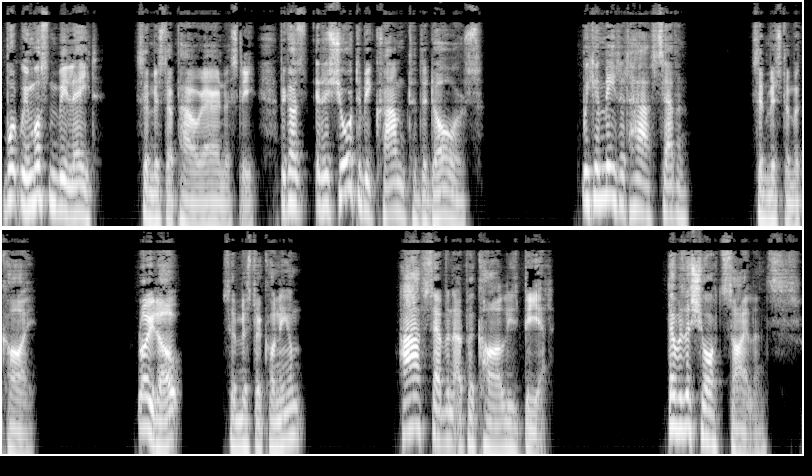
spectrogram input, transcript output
"But we mustn't be late," said Mr. Power earnestly, "because it is sure to be crammed to the doors." "We can meet at half seven," said Mr. M'Coy. "Right-o," said Mr. Cunningham. "Half seven at M'Auley's be it." There was a short silence.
